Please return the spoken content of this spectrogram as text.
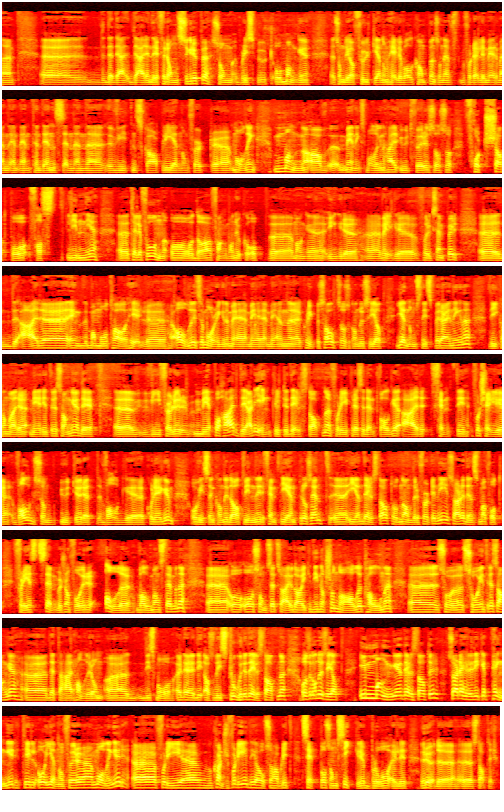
det er en referansegruppe som blir spurt, og mange som de har fulgt gjennom hele valgkampen, som det forteller mer om en, en, en tendens enn en vitenskapelig gjennomføring gjennomført eh, måling. Mange av eh, meningsmålingene her utføres også fortsatt på fastlinjetelefon, og da fanger man jo ikke opp eh, mange yngre velgere, f.eks. Det er Man må ta hele, alle disse målingene med, med, med en klype salt. Så kan du si at gjennomsnittsberegningene de kan være mer interessante. Det vi følger med på her, det er de enkelte delstatene, fordi presidentvalget er 50 forskjellige valg som utgjør et valgkollegium. Og hvis en kandidat vinner 51 eh, i en delstat og den andre 49 så er det den som har fått flest stemmer, som får alle valgmannsstemmene. Eh, og, og sånn sett så er jo da ikke de nasjonale tallene eh, så, så interessante. Dette her handler om de, små, de, altså de store delstatene. Og så kan du si at i mange delstater så er det heller ikke penger til å gjennomføre målinger. Fordi, kanskje fordi de også har blitt sett på som sikre blå eller røde stater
